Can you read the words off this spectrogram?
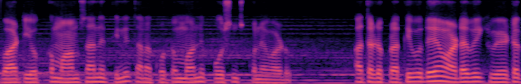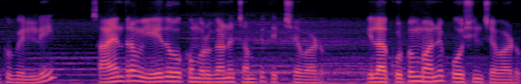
వాటి యొక్క మాంసాన్ని తిని తన కుటుంబాన్ని పోషించుకునేవాడు. అతడు ప్రతి ఉదయం అడవికి వేటకు వెళ్ళి సాయంత్రం ఏదో ఒక మృగాన్ని చంపి తెచ్చేవాడు. ఇలా కుటుంబాన్ని పోషించేవాడు.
